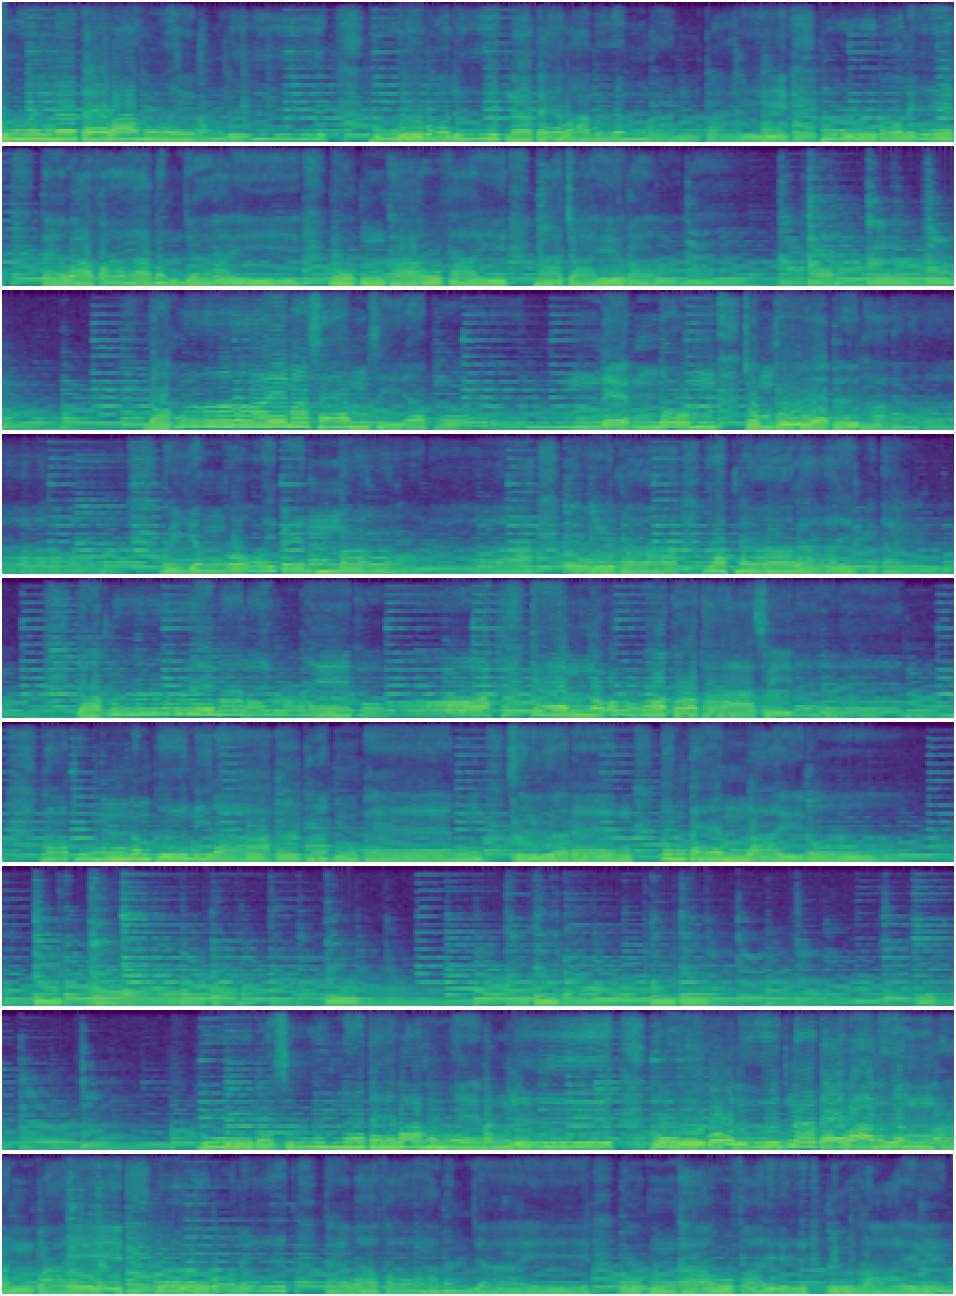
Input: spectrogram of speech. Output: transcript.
สูงนะแต่ว่าห้วยมันลึก ผู้บ่ลึกนะแต่ว่าเมืองมันไกล ผู้บ่เล็ก แต่ว่าฟ้ามันใหญ่ นกขาวไฟ พาใจเรามาดอกไม้มาแซมเสียผม เด็ดดม ชมทั่วภูผา เรียงร้อยเป็นมาลาโปรดมารับมาลายแต่ง ดอกไม้มาลายห้อยคอแก้มนอก็ทาสีแดงผ้าทุ่งนั้นพื้นอีลาหักแพง เสื้อแดงเต้งแต้มลายดอก ผู้บ่สูงนะแต่ว่าห้วยมันลึก ผู้บ่ลึกนะแต่ว่าเมืองมันไกล ผู้บ่เล็ก แต่ว่าฟ้ามันใหญ่นกเขาไฟบินรายเล่น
